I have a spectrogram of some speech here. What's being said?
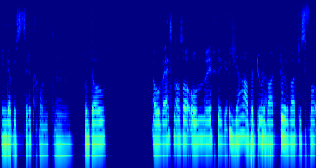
irgendetwas zurückkommt. Mhm. Und auch, Auch wenn es noch so unwichtig ist. ja, aber du, Ja. erwart, du erwartest es von,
